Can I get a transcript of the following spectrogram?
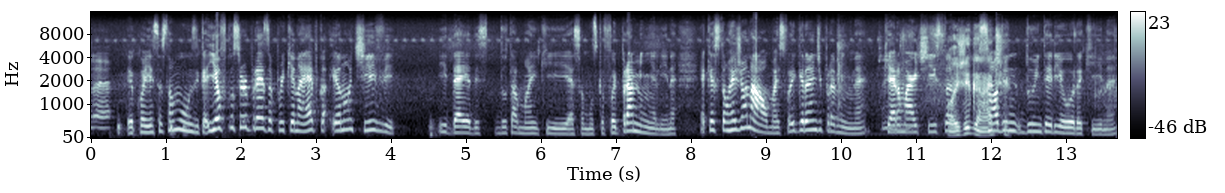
É. Eu conheço essa música. E eu fico surpresa, porque na época eu não tive ideia desse- do tamanho que essa música foi pra mim ali, né? É questão regional, mas foi grande pra mim, né? Que era uma artista Foi gigante. só do, do interior aqui, né?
